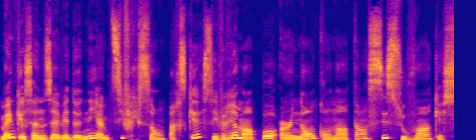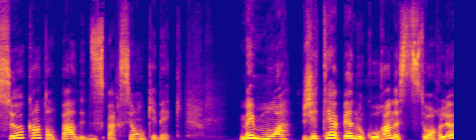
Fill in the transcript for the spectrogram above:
Même que ça nous avait donné un petit frisson parce que c'est vraiment pas un nom qu'on entend si souvent que ça quand on parle de disparition au Québec. Même moi, j'étais à peine au courant de cette histoire-là,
